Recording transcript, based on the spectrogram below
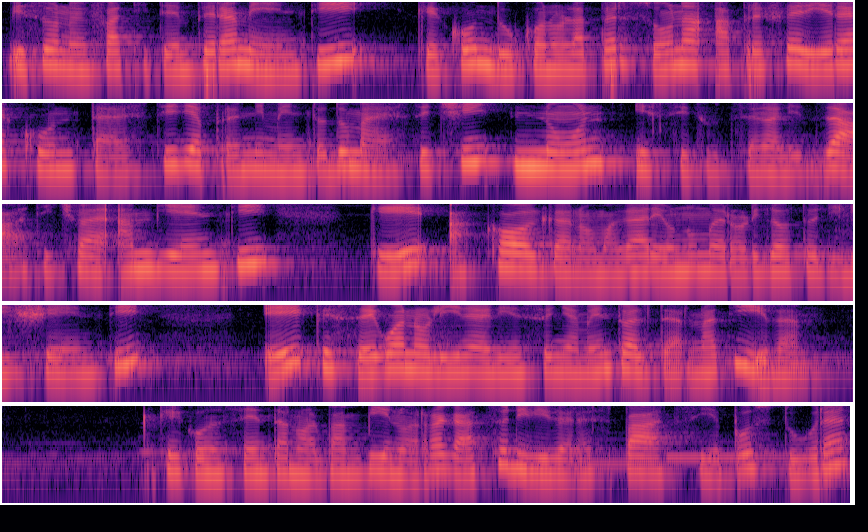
Vi sono infatti temperamenti che conducono la persona a preferire contesti di apprendimento domestici non istituzionalizzati, cioè ambienti che accolgano magari un numero ridotto di discenti, e che seguano linee di insegnamento alternative, che consentano al bambino o al ragazzo di vivere spazi e posture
